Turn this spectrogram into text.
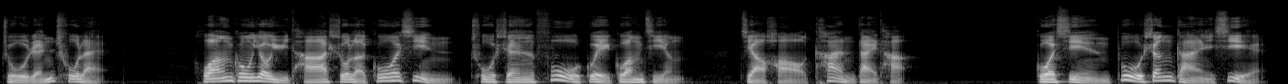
主人出来，皇宫又与他说了郭信出身富贵光景，较好看待他。郭信不生感谢，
